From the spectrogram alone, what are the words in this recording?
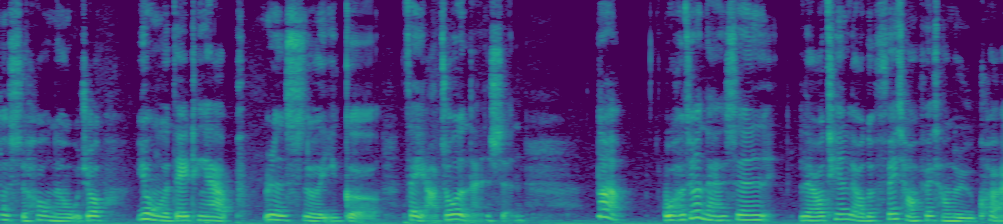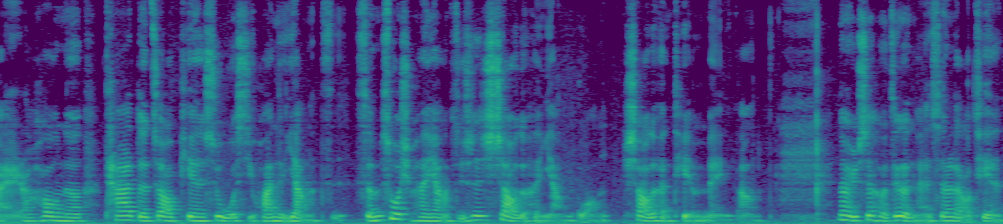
那时候呢，我就用了 dating app 认识了一个在亚洲的男生，那我和这个男生。聊天聊得非常非常的愉快，然后呢，他的照片是我喜欢的样子。什么是我喜欢的样子？就是笑得很阳光，笑得很甜美这样子。那于是和这个男生聊天，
